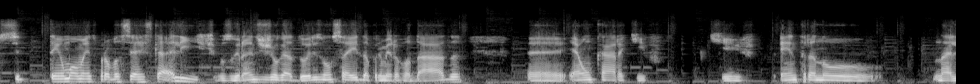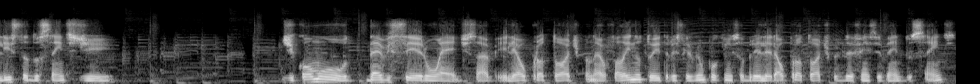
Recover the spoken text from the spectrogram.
se tem um momento para você arriscar é ali. Os grandes jogadores vão sair da primeira rodada. É, é um cara que, que entra no, na lista dos Saints de de como deve ser um Edge, sabe? Ele é o protótipo, né? Eu falei no Twitter, escrevi um pouquinho sobre ele, ele é o protótipo de defensive end do Saints.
